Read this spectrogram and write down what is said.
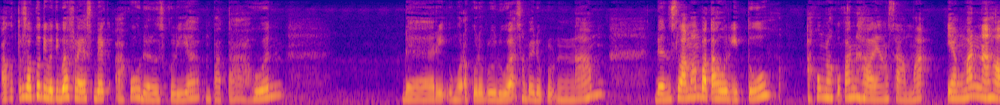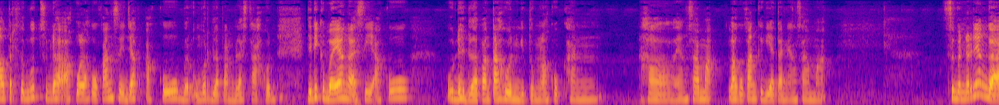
Aku terus aku tiba-tiba flashback, aku udah lulus kuliah 4 tahun dari umur aku 22 sampai 26 dan selama 4 tahun itu aku melakukan hal yang sama yang mana hal tersebut sudah aku lakukan sejak aku berumur 18 tahun. Jadi kebayang gak sih aku udah 8 tahun gitu melakukan hal yang sama, lakukan kegiatan yang sama. Sebenarnya nggak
